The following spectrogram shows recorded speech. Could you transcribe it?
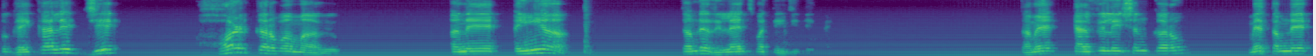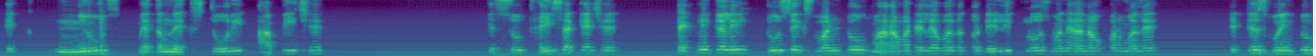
તો ગઈકાલે જે હોલ્ડ કરવામાં આવ્યું, અને અહીંયા તમને રિલાયન્સમાં તેજી દેખાય. તમે કેલ્ક્યુલેશન કરો. મેં તમને એક ન્યૂઝ મેં તમને એક સ્ટોરી આપી છે કે શું થઈ શકે છે. Technically two six one two મારા માટે લેવલ હતો. ડેલી ક્લોઝ મને આના ઉપર મળે. It is going to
